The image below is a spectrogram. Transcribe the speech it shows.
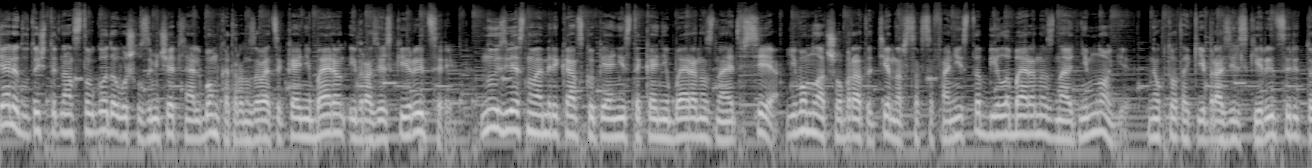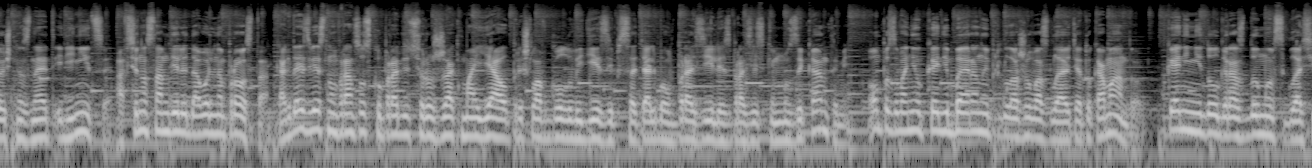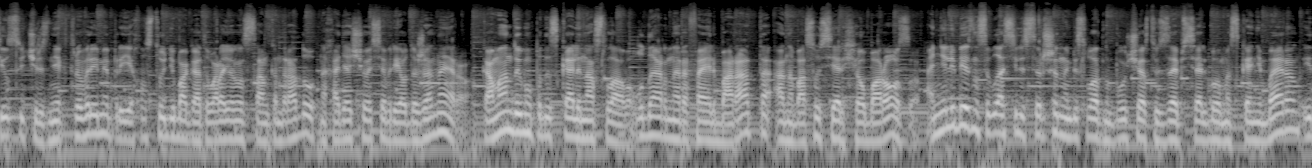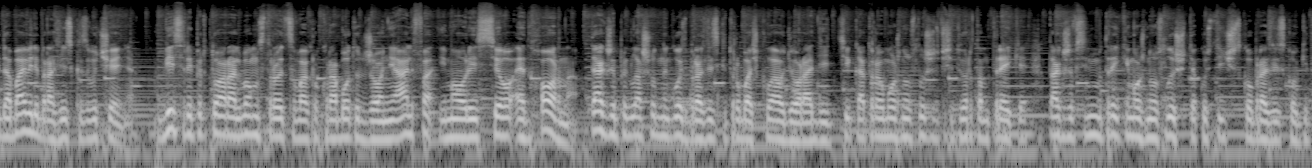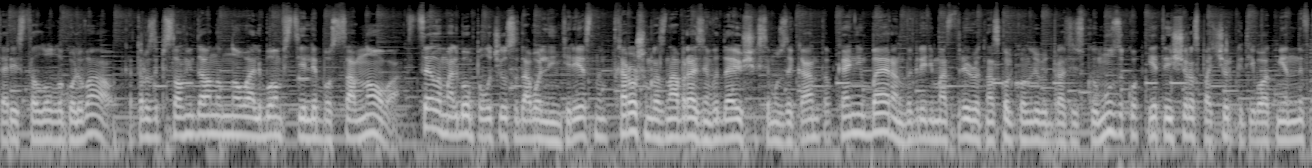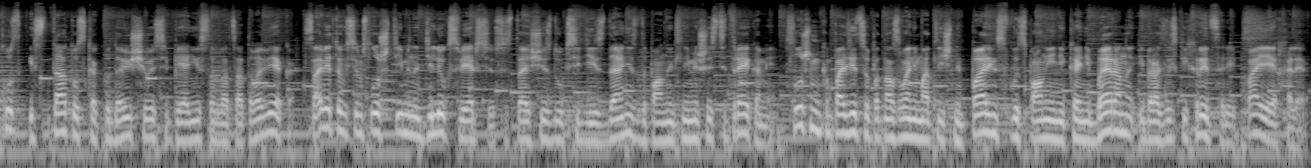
Начале 2013 года вышел замечательный альбом, который называется «Кенни Бэрон и бразильские рыцари». Ну, известного американского пианиста Кенни Бэрона знают все. Его младшего брата тенор-саксофониста Билла Бэрона знают немногие. Но кто такие бразильские рыцари, точно знает единицы. А все на самом деле довольно просто. Когда известному французскому продюсеру Жак Майял пришла в голову идея записать альбом в Бразилии с бразильскими музыкантами, он позвонил Кенни Бэрону и предложил возглавить эту команду. Кенни, недолго раздумав, согласился и через некоторое время приехал в студию богатого района Сан-Конраду, находящегося в Рио-де-Жанейро. Команду ему подыскали на славу ударный Рафаэль Баратта, а на басу Серхио Борозо. Они любезно согласились совершенно бесплатно поучаствовать в записи альбома с Кенни Бэрон и добавили бразильское звучание. Весь репертуар альбома строится вокруг работы Джонни Альфа и Маурисио Эдхорна. Также приглашенный гость бразильский трубач Клаудио Радитти, которого можно услышать в четвертом треке. Также в седьмом треке можно услышать акустического бразильского гитариста Лоло Гульвао, который записал недавно новый альбом в стиле босса нова. В целом альбом получился довольно интересным, с хорошим разнообразием выдающихся музыкантов. Канни Байрон в игре демонстрирует, насколько он любит бразильскую музыку, и это еще раз подчеркивает его отменный вкус и статус как выдающегося пианиста 20 века. Советую всем слушать именно делюкс-версию, состоящую из двух CD-изданий с дополнительными шести треками. Слушаем композицию под названием «Отличный парень» в исполнении Кенни Бэрона и бразильских рыцарей. Поехали!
